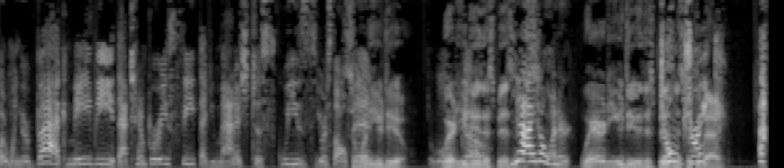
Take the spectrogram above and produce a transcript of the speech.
But when you're back, maybe that temporary seat that you managed to squeeze yourself So in. So what do you do? Where do you go. do this business? Yeah, I don't want to. Where do you do this business? Don't business with the drink. bag?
